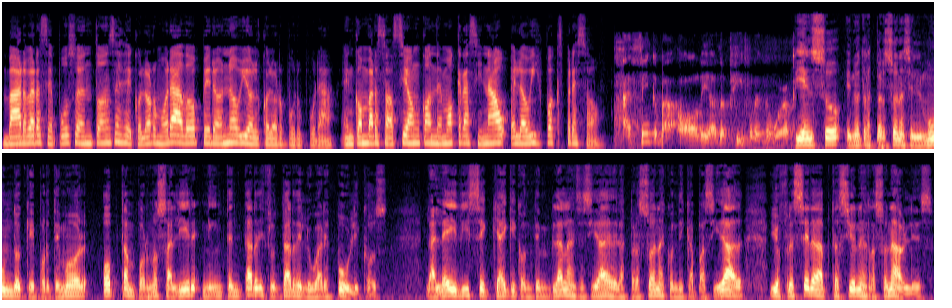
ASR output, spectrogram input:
Barber se puso entonces de color morado, pero no vio el color púrpura. En conversación con Democracy Now, el obispo expresó: Pienso en otras personas en el mundo que por temor optan por no salir ni intentar disfrutar de lugares públicos. La ley dice que hay que contemplar las necesidades de las personas con discapacidad y ofrecer adaptaciones razonables.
